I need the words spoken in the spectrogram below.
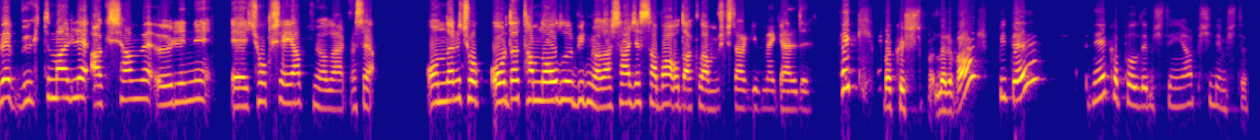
ve büyük ihtimalle akşam ve öğleni e, çok şey yapmıyorlar. Mesela onları çok orada tam ne olduğunu bilmiyorlar. Sadece sabah odaklanmışlar gibime geldi. Tek bakışları var. Bir de neye kapalı demiştin ya? Bir şey demiştin.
